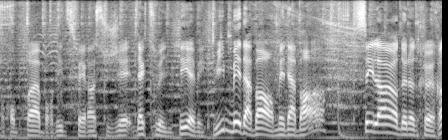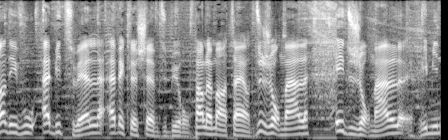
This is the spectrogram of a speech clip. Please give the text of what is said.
Donc, on pourra aborder différents sujets d'actualité avec lui. Mais d'abord, mais d'abord, c'est l'heure de notre rendez-vous habituel avec le chef du bureau parlementaire du journal et du journal, Rémi.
